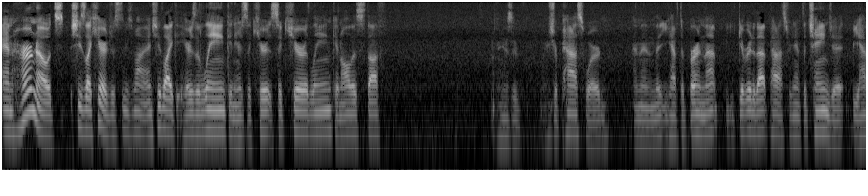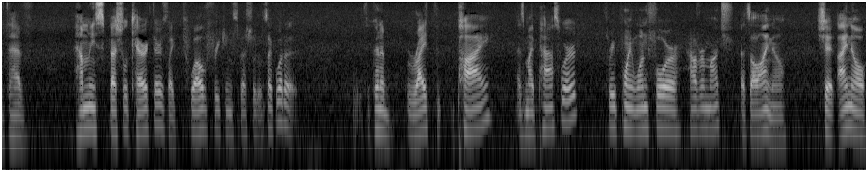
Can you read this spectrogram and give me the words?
and her notes, she's like, "Here, just use mine." And she like, "Here's a link, and here's a secure secure link, and all this stuff." here's, a, here's your password and then you have to burn that get rid of that password you have to change it but you have to have how many special characters like 12 freaking special it's like what a it's gonna write pi as my password 3.14 however much that's all i know shit i know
